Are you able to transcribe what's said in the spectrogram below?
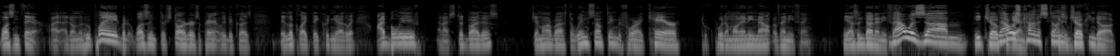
wasn't there. I, I don't know who played, but it wasn't their starters apparently because they looked like they couldn't get out of the way. I believe, and I've stood by this, Jim Harbaugh has to win something before I care to put him on any mount of anything. He hasn't done anything. that was um, he choked. that was kind of stunning. He's a choking dog.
